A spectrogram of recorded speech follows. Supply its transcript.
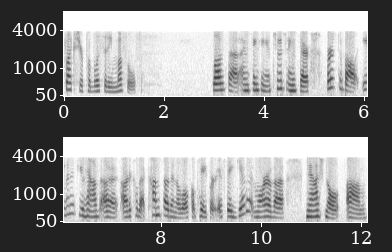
flex your publicity muscles. Love that. I'm thinking of two things there. First of all, even if you have an article that comes out in a local paper, if they give it more of a national um,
